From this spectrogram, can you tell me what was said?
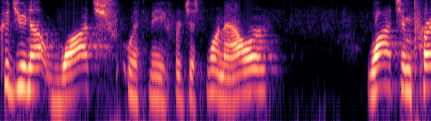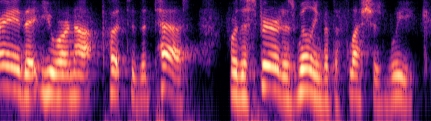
Could you not watch with me for just one hour? Watch and pray that you are not put to the test, for the spirit is willing, but the flesh is weak.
